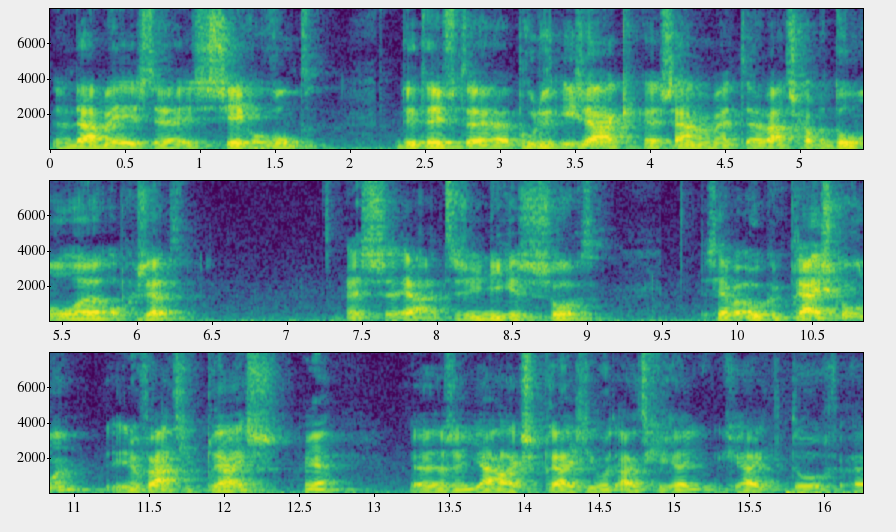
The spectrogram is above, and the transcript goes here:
En daarmee is de, is de cirkel rond. Dit heeft eh, broeder Isaac eh, samen met Waterschap de Dommel eh, opgezet. Dus, eh, ja, het is uniek in zijn soort. Ze hebben ook een prijs gewonnen, de innovatieprijs. Ja? Eh, dat is een jaarlijkse prijs die wordt uitgereikt door eh,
